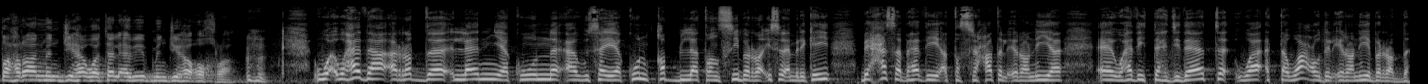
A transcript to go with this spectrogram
طهران من جهة وتل أبيب من جهة أخرى. وهذا الرد لن يكون أو سيكون قبل تنصيب الرئيس الأمريكي بحسب هذه التصريحات الإيرانية آه، وهذه التهديدات والتوعد الإيراني بالرد.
